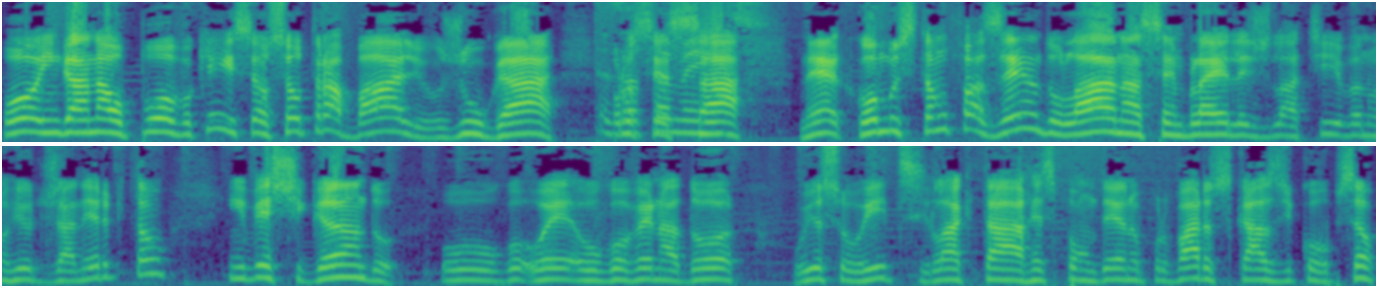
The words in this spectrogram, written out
ou enganar o povo, que isso é o seu trabalho, julgar, Exatamente. processar, né? Como estão fazendo lá na Assembleia Legislativa no Rio de Janeiro, que estão investigando o, o, o governador Wilson Witz, lá que está respondendo por vários casos de corrupção.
